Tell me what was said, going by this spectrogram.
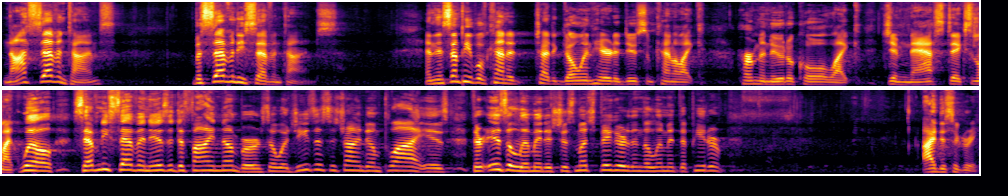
not seven times, but 77 times. And then some people have kind of tried to go in here to do some kind of like hermeneutical, like gymnastics, and like, well, 77 is a defined number. So what Jesus is trying to imply is there is a limit, it's just much bigger than the limit that Peter. I disagree.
